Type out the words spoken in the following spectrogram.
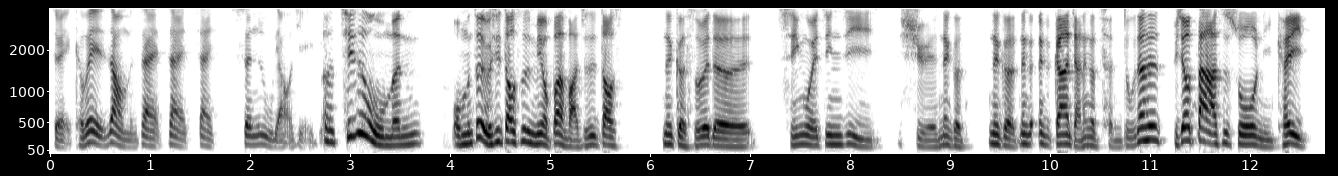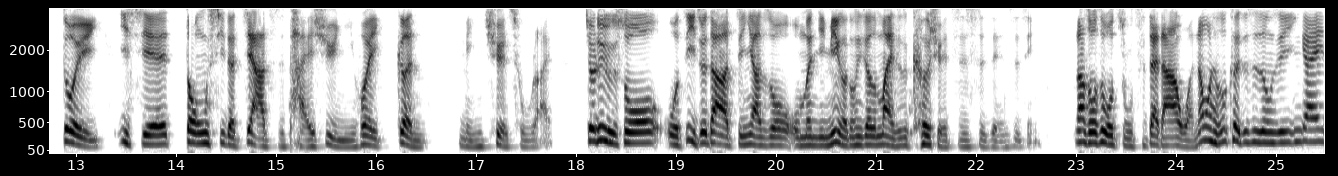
对，可不可以让我们再再再深入了解一点？呃，其实我们我们这个游戏倒是没有办法，就是到。那个所谓的行为经济学，那个、那个、那个、那个，刚刚讲那个程度，但是比较大的是说，你可以对一些东西的价值排序，你会更明确出来。就例如说，我自己最大的惊讶是说，我们里面有东西叫做卖，就是科学知识这件事情。那时候是我主持带大家玩，那我想说，科学知识东西应该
